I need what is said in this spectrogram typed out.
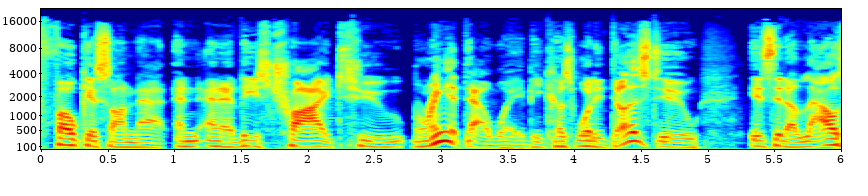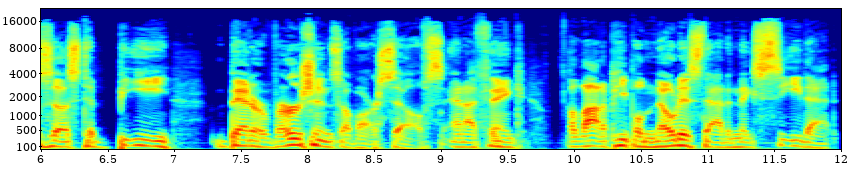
focus on that and, and at least try to bring it that way because what it does do is it allows us to be better versions of ourselves. And I think a lot of people notice that and they see that.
